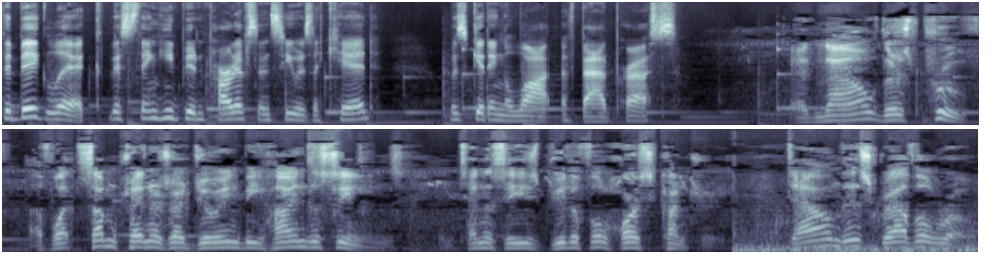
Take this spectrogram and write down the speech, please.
The Big Lick, this thing he'd been part of since he was a kid, was getting a lot of bad press. And now there's proof of what some trainers are doing behind the scenes in Tennessee's beautiful horse country. Down this gravel road,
